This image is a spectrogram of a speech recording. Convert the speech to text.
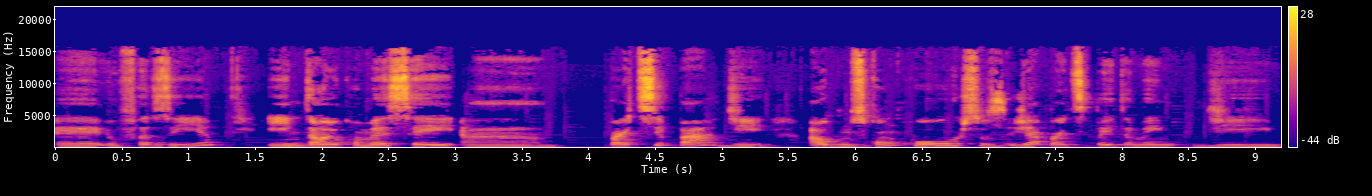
é, eu fazia. E então eu comecei a participar de alguns concursos, já participei também de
